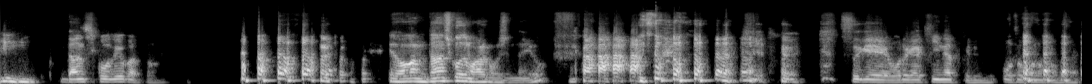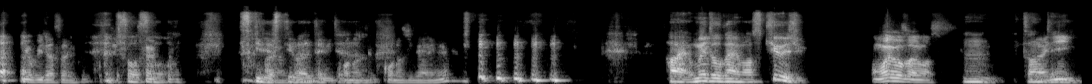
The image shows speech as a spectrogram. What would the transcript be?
男子校でよかったわ。いや、わかんない。男子校でもあるかもしれないよ。すげえ、俺が気になってる男の子が呼び出されて。そうそう。好きですって言われてみたいな。この、この時代ね。はい、おめでとうございます。90。おめでとうございます。うん。暫定に。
